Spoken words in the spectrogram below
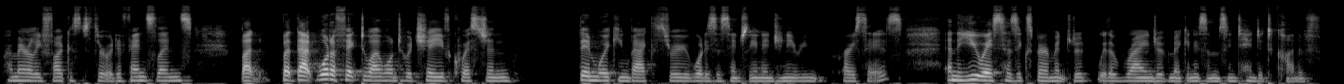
primarily focused through a defense lens. But but that what effect do i want to achieve question then working back through what is essentially an engineering process. And the US has experimented with a range of mechanisms intended to kind of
